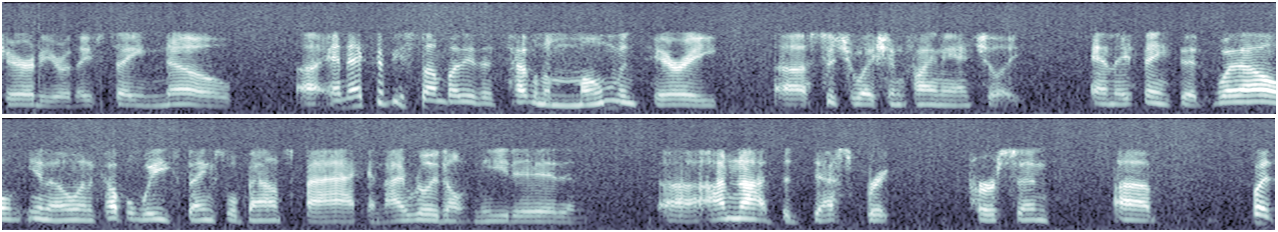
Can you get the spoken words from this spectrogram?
charity or they say no, uh, and that could be somebody that's having a momentary uh, situation financially. And they think that, well, you know, in a couple weeks things will bounce back and I really don't need it and uh, I'm not the desperate person. Uh, but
